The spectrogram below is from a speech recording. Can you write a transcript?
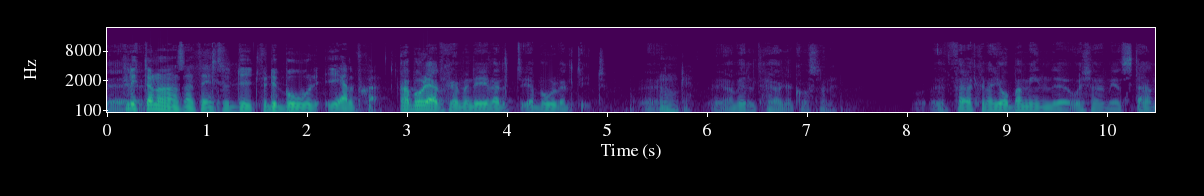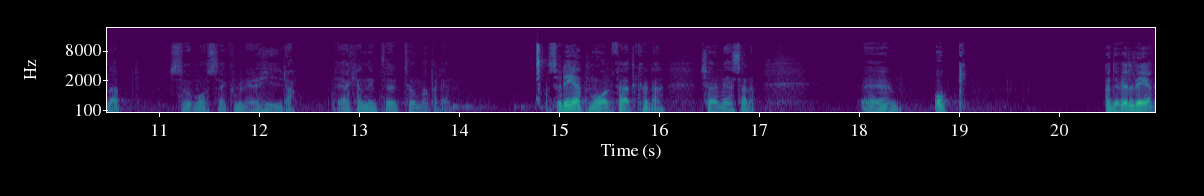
eh, Flytta någon annanstans, det är inte så dyrt, för du bor i Älvsjö. Jag bor i Älvsjö, men det är väldigt, jag bor väldigt dyrt. Mm, okej. Jag har väldigt höga kostnader. För att kunna jobba mindre och köra mer stand-up så måste jag kombinera hyra. För jag kan inte tumma på det. Så det är ett mål för att kunna köra mer stand-up. Eh, och ja, det är väl det.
